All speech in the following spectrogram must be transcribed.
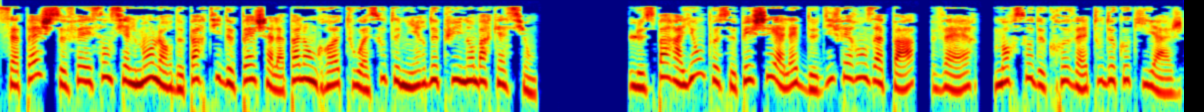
Sa pêche se fait essentiellement lors de parties de pêche à la palangrotte ou à soutenir depuis une embarcation. Le sparaillon peut se pêcher à l'aide de différents appâts, vers, morceaux de crevettes ou de coquillages.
